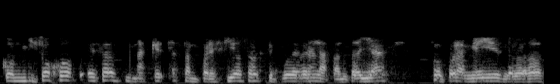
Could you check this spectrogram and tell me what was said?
con mis ojos esas maquetas tan preciosas que pude ver en la pantalla fue para mí de verdad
